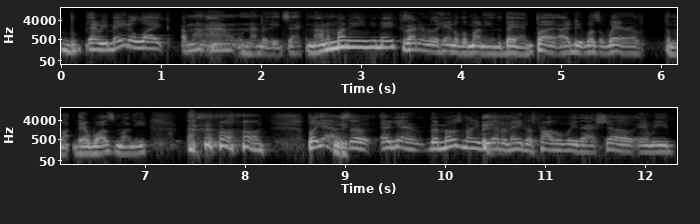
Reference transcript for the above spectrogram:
And we made a like I don't remember the exact amount of money we made because I didn't really handle the money in the band, but I did, was aware of the there was money. um, but yeah, so again, the most money we ever made was probably that show, and we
